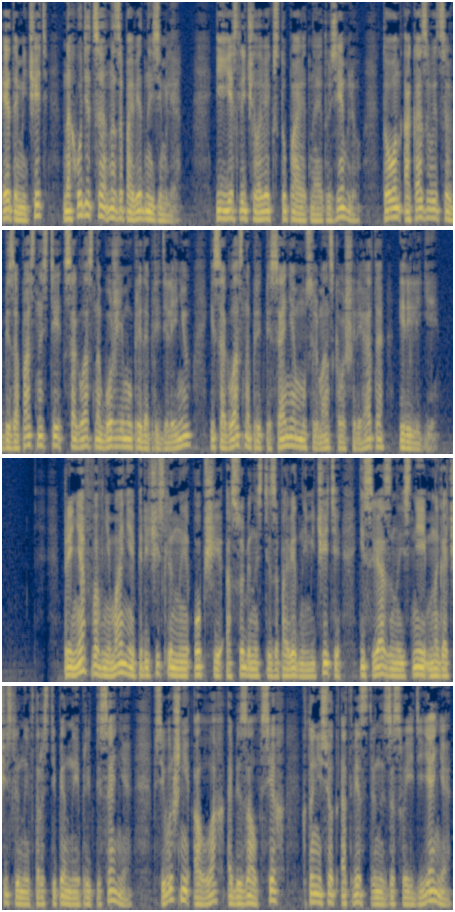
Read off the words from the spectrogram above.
Эта мечеть находится на заповедной земле – и если человек ступает на эту землю, то он оказывается в безопасности согласно Божьему предопределению и согласно предписаниям мусульманского шариата и религии. Приняв во внимание перечисленные общие особенности заповедной мечети и связанные с ней многочисленные второстепенные предписания, Всевышний Аллах обязал всех, кто несет ответственность за свои деяния,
